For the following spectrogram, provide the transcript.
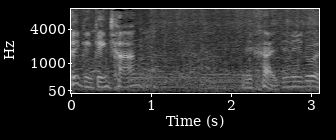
เฮ้ยกางเกงช้าง มีขายที่นี่ด้วย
